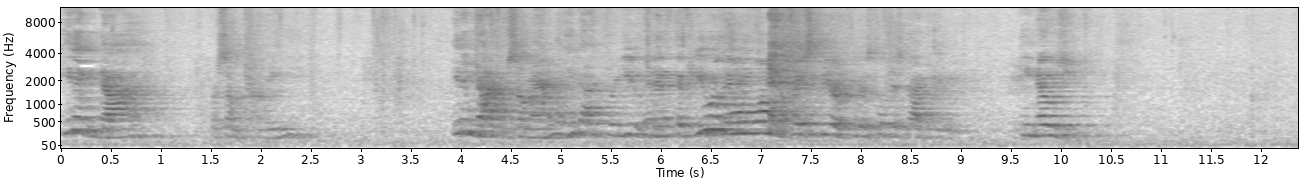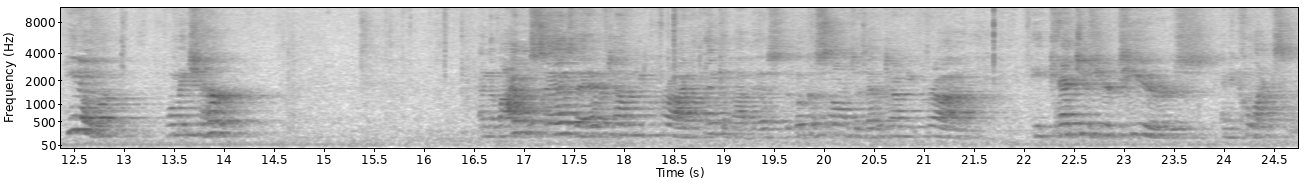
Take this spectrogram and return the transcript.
He didn't die for some tree. Didn't for some animal. He died for you. And if, if you were the only one on the face of the earth, he would still just die for you. He knows you. He knows what, what makes you hurt. And the Bible says that every time you cry, now think about this, the book of Psalms says every time you cry, he catches your tears and he collects them.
